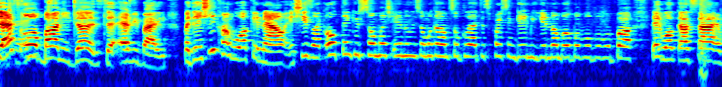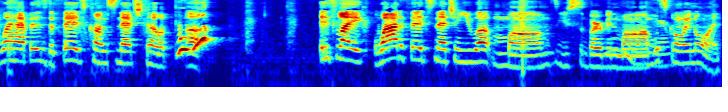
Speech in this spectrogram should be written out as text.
That's Okay. all Bonnie does to everybody. But then she come walking out and she's like, "Oh, thank you so much, Annalise. Oh my God, I'm so glad this person gave me your number." Blah blah blah blah blah. They walk outside and what happens? The feds come snatch her up. Uh, It's like, why the fed snatching you up, mom? You suburban mom. What's going on?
